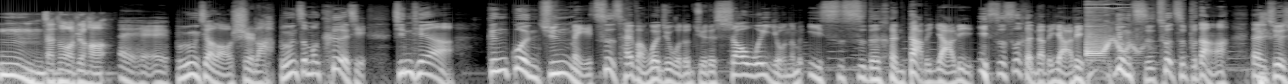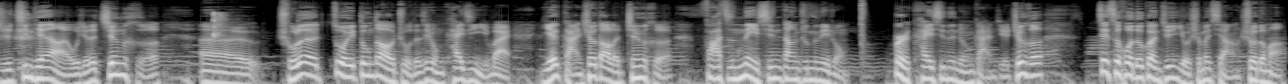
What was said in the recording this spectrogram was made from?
嗯，大头老师好。哎哎哎，不用叫老师了，不用这么客气。今天啊，跟冠军每次采访冠军，我都觉得稍微有那么一丝丝的很大的压力，一丝丝很大的压力，用词措辞不当啊。但是确实今天啊，我觉得真和，呃，除了作为东道主的这种开心以外，也感受到了真和发自内心当中的那种倍儿开心的那种感觉。真和这次获得冠军有什么想说的吗？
